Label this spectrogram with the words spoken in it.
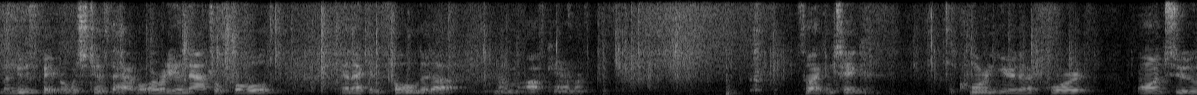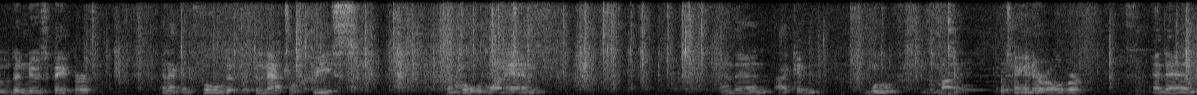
my newspaper, which tends to have already a natural fold, and I can fold it up. I'm off camera. So I can take the corn here that I poured onto the newspaper, and I can fold it with the natural crease and hold one in, and then I can move my container over, and then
